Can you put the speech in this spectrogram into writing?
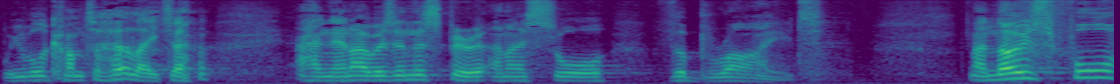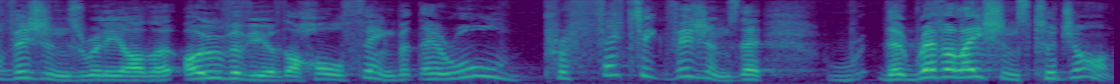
we will come to her later. And then I was in the Spirit and I saw the bride. And those four visions really are the overview of the whole thing, but they're all prophetic visions. They're, they're revelations to John.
